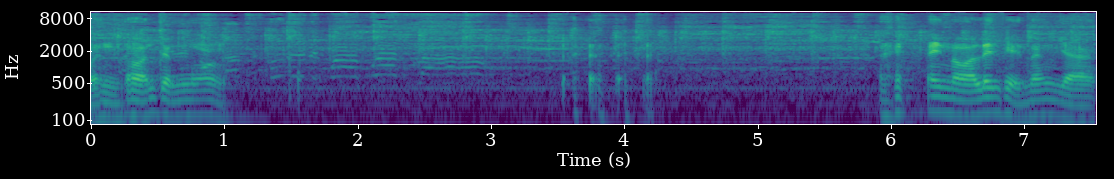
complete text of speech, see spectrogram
มันนอนจะง่วง ให้นอนเล่นเพลงนั่งยาง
